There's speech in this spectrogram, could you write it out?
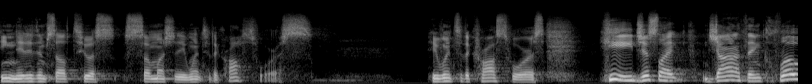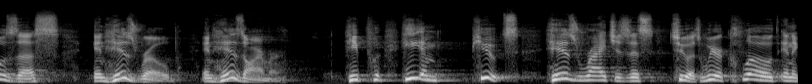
he knitted himself to us so much that he went to the cross for us. He went to the cross for us. He, just like Jonathan, clothes us in his robe, in his armor. He, put, he imputes his righteousness to us. We are clothed in a,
